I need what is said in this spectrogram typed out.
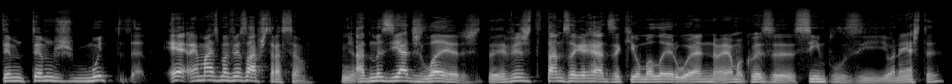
tem- temos muito. É, é mais uma vez a abstração. Yeah. Há demasiados layers. Em vez de estarmos agarrados aqui a uma layer one, não é? Uma coisa simples e honesta.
